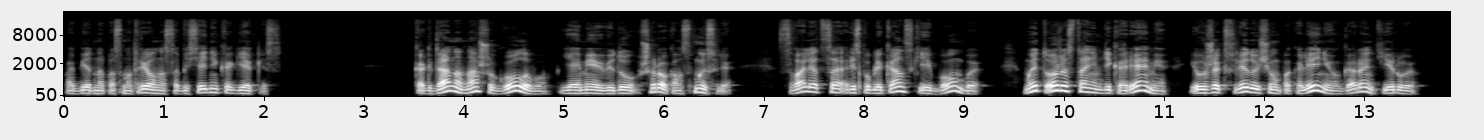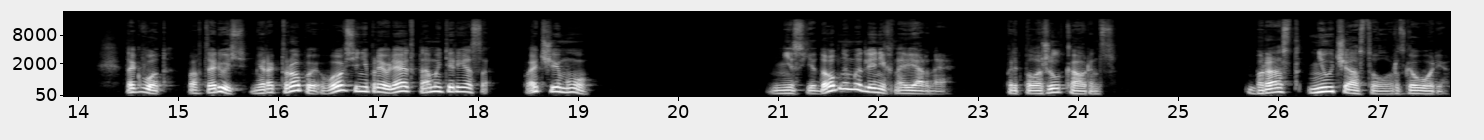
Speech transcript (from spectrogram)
Победно посмотрел на собеседника Геклис. Когда на нашу голову, я имею в виду в широком смысле, свалятся республиканские бомбы, мы тоже станем дикарями и уже к следующему поколению гарантирую. Так вот, повторюсь, мироктропы вовсе не проявляют к нам интереса. Почему? Несъедобны мы для них, наверное, предположил Кауринс. Браст не участвовал в разговоре.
